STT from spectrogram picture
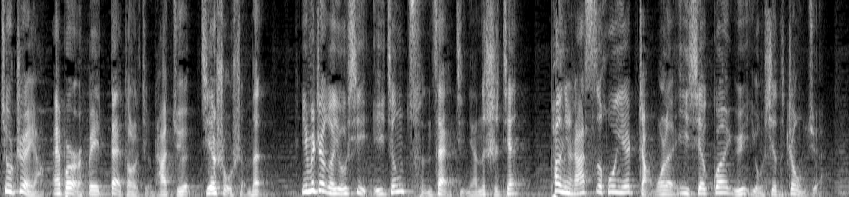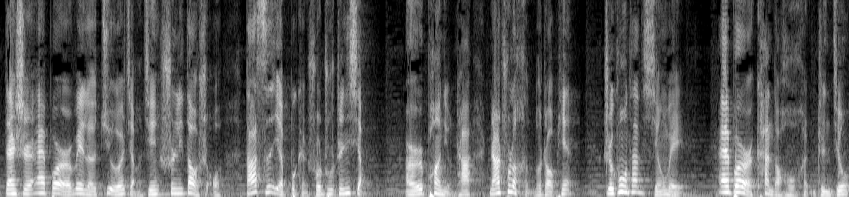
就这样，埃博尔被带到了警察局接受审问。因为这个游戏已经存在几年的时间，胖警察似乎也掌握了一些关于游戏的证据。但是埃博尔为了巨额奖金顺利到手，打死也不肯说出真相。而胖警察拿出了很多照片，指控他的行为。埃博尔看到后很震惊，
